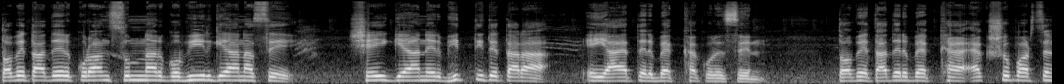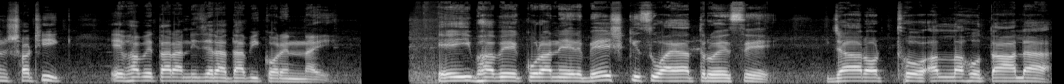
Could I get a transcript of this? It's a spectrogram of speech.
তবে তাদের কোরআন সুন্নার গভীর জ্ঞান আছে। সেই জ্ঞানের ভিত্তিতে তারা এই আয়াতের ব্যাখ্যা করেছেন। তবে তাদের ব্যাখ্যা একশো পার্সেন্ট সঠিক, এভাবে তারা নিজেরা দাবি করেন নাই। এইভাবে কোরআনের বেশ কিছু আয়াত রয়েছে, যার অর্থ আল্লাহ তালা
